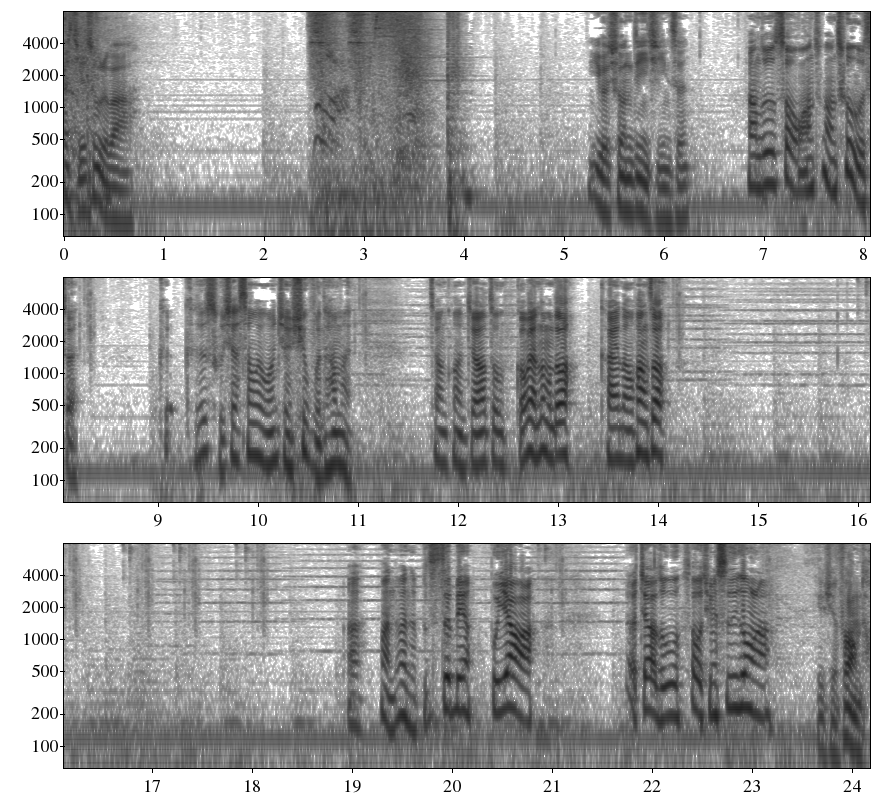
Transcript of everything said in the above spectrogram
快结束了吧？有兄弟情深，放出兽王这种畜生！可可是属下尚未完全驯服他们，战况加重，管不了那么多，开龙放兽！啊，慢慢的，不是这边，不要啊！要家族兽群失控了，有些放荡，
